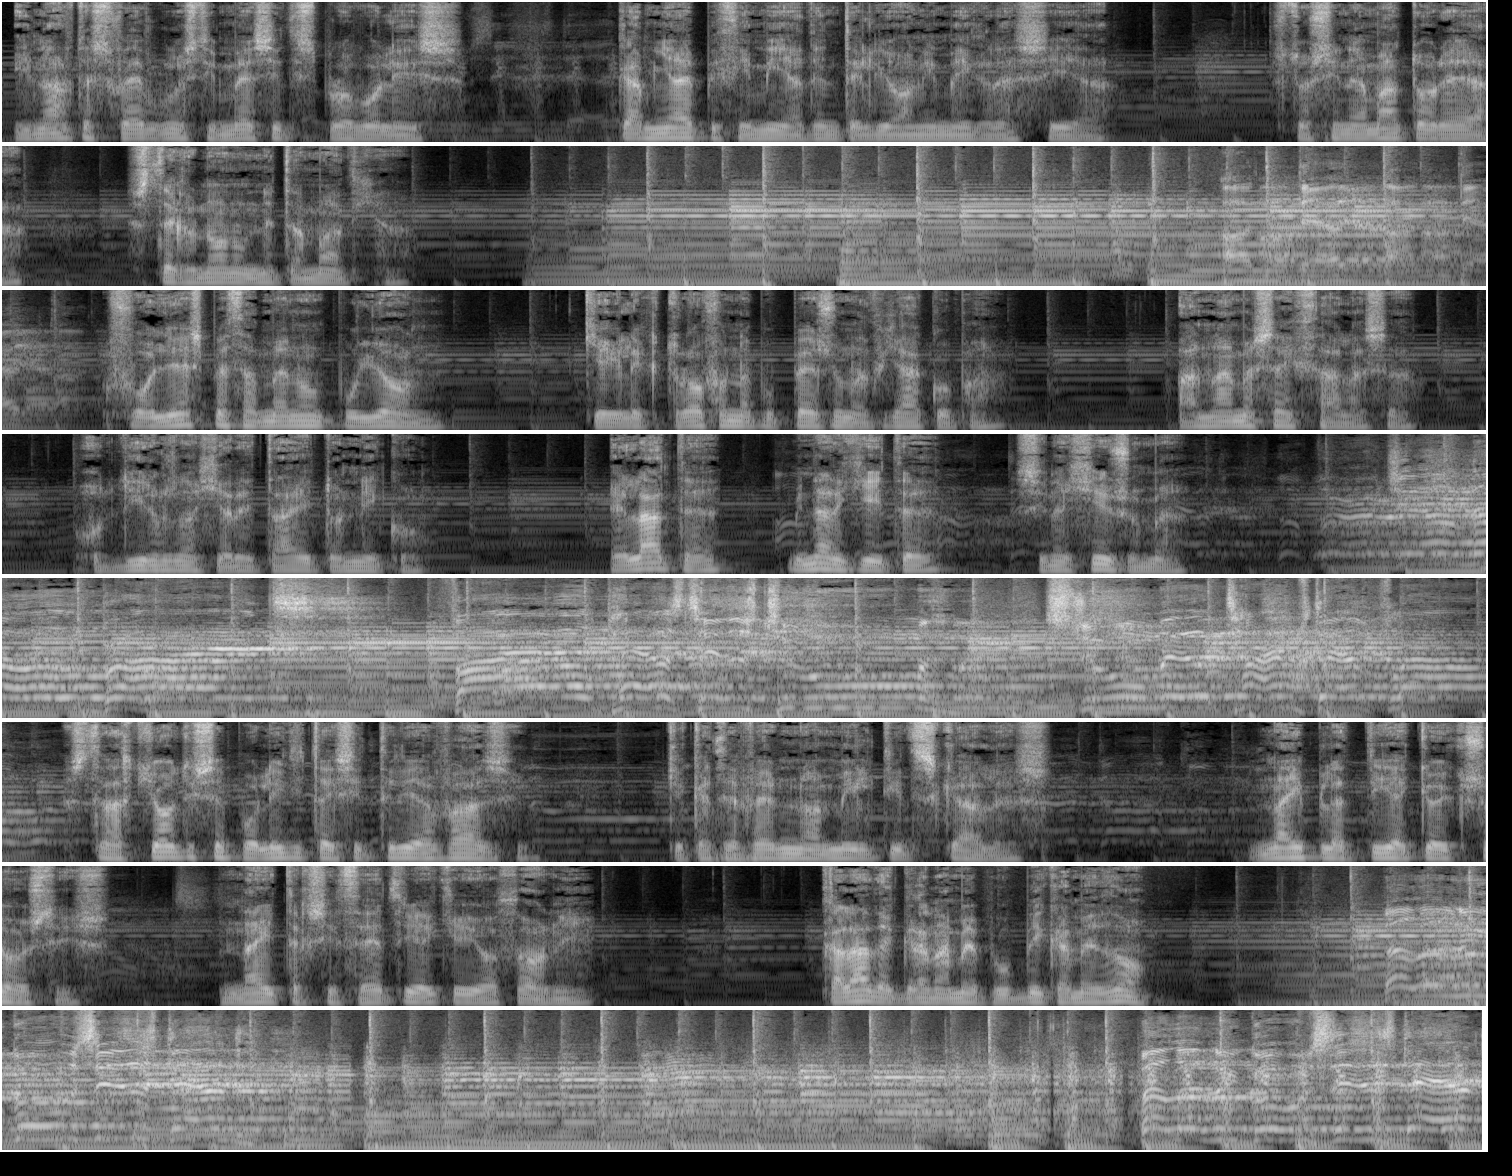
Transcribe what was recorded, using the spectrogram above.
Οι ναύτες φεύγουν στη μέση της προβολής. Καμιά επιθυμία δεν τελειώνει με υγρασία. Στο σινεμά το Ρέα στεγνώνουν τα μάτια. Φωλιές πεθαμένων πουλιών και ηλεκτρόφωνα που παίζουν αδιάκοπα. Ανάμεσα η θάλασσα. Ο Ντύρος να χαιρετάει τον Νίκο. Ελάτε, μην αργείτε, συνεχίζουμε. Virginal brides file past his tomb, strewn with time's dead flowers. Στρατιώτη σε πολίτη τα εισιτήρια βάζει και κατεβαίνουν αμήλυτοι τις σκάλες. Να η πλατεία και ο εξώστης. Να η ταξιθέτρια και η οθόνη. Καλά δεν κάναμε που μπήκαμε εδώ. Bella Lugos is dead. Bella Lugos is dead.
